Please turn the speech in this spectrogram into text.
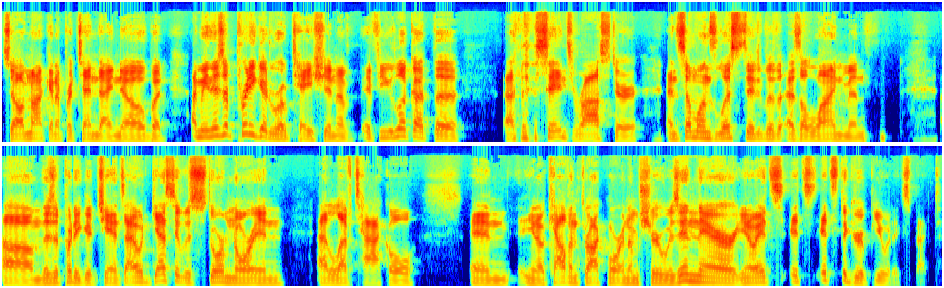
So I'm not going to pretend I know, but I mean, there's a pretty good rotation of if you look at the at the Saints roster and someone's listed with as a lineman, um, there's a pretty good chance. I would guess it was Storm Norton at left tackle, and you know Calvin Throckmorton, I'm sure was in there. You know, it's it's it's the group you would expect.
